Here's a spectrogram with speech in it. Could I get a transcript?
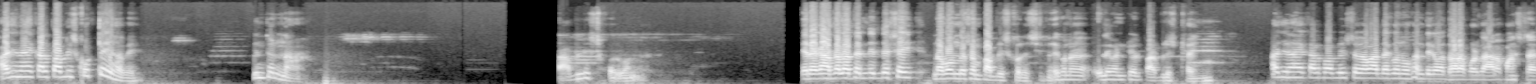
আজ না হয় কাল পাবলিশ করতেই হবে। কিন্তু না। পাবলিশ করব না। এর আগে আদালতের নির্দেশেই নবম, দশম পাবলিশ করেছিল। এখনও ইলেভেন টুয়েলভ পাবলিশ হয়নি। আজ না হয় কাল পাবলিশ হবে। আবার দেখুন ওখান থেকে আবার ধরা পড়বে আরও পাঁচটা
